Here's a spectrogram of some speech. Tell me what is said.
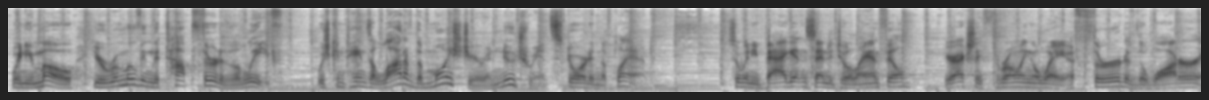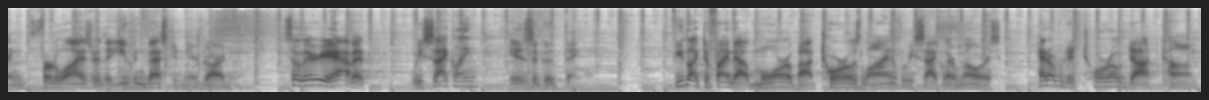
When you mow, you're removing the top third of the leaf, which contains a lot of the moisture and nutrients stored in the plant. So when you bag it and send it to a landfill, you're actually throwing away a third of the water and fertilizer that you've invested in your garden. So there you have it. Recycling is a good thing. If you'd like to find out more about Toro's line of recycler mowers, head over to toro.com.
